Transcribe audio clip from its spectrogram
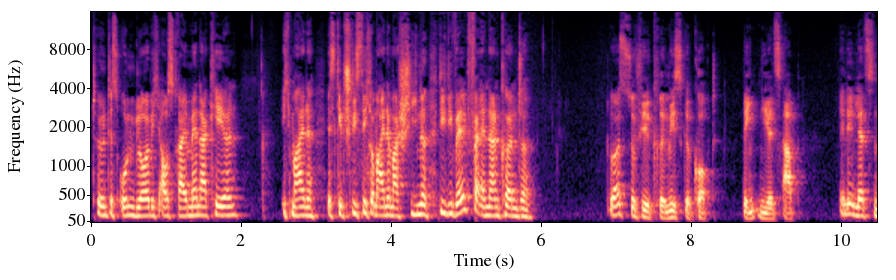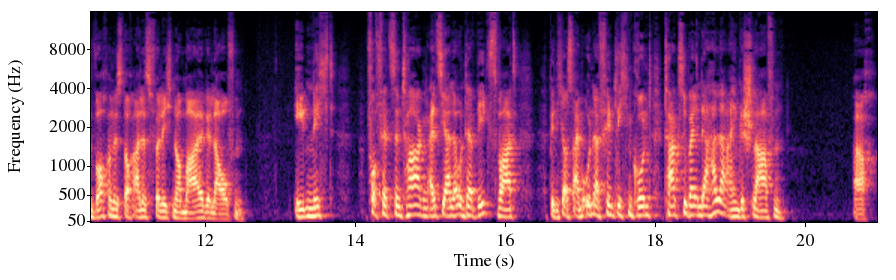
tönt es ungläubig aus drei Männerkehlen. Ich meine, es geht schließlich um eine Maschine, die die Welt verändern könnte. Du hast zu viel Krimis geguckt, winkt Nils ab. In den letzten Wochen ist doch alles völlig normal gelaufen. Eben nicht. Vor 14 Tagen, als ihr alle unterwegs wart, bin ich aus einem unerfindlichen Grund tagsüber in der Halle eingeschlafen. Ach,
